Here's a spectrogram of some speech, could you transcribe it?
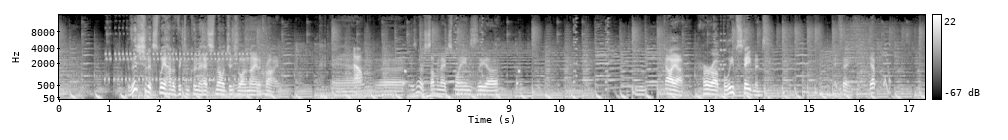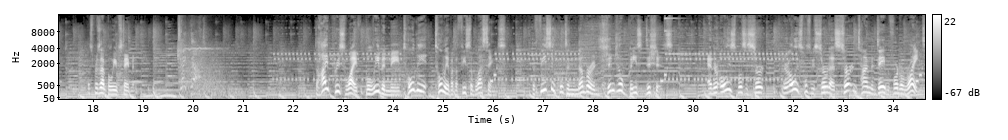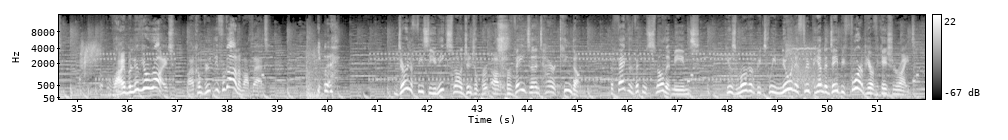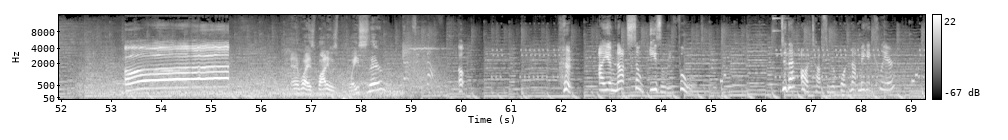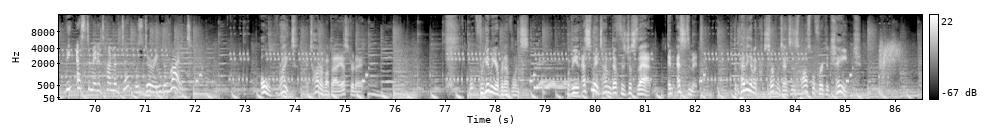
This should explain how the victim couldn't have smelled gingerl on the night of the crime. And Ow. uh, isn't there something that explains the? Uh... mm, Oh yeah, her uh, belief statement. I think. Yep. Let's present belief statement. The high priest's wife, Beh'leeb Inmee, told me told me about the Feast of Blessings. The feast includes a number of gingerl-based dishes, and they're only supposed to serve they're only supposed to be served at a certain time of the day before the rite. I believe you're right. I completely forgot about that. During the feast, a unique smell of ginger per, uh, pervades the entire kingdom. The fact that the victim smelled it means he was murdered between noon and 3 p.m. the day before the purification rite. Oh! And what, his body was placed there? Oh. Hm. I am not so easily fooled. Did that autopsy report not make it clear? The estimated time of death was during the rite. Oh, right. I taught her about that yesterday. Well, forgive me, Your Benevolence. But the estimated time of death is just that an estimate. Depending on the circumstances, it's possible for it to change.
